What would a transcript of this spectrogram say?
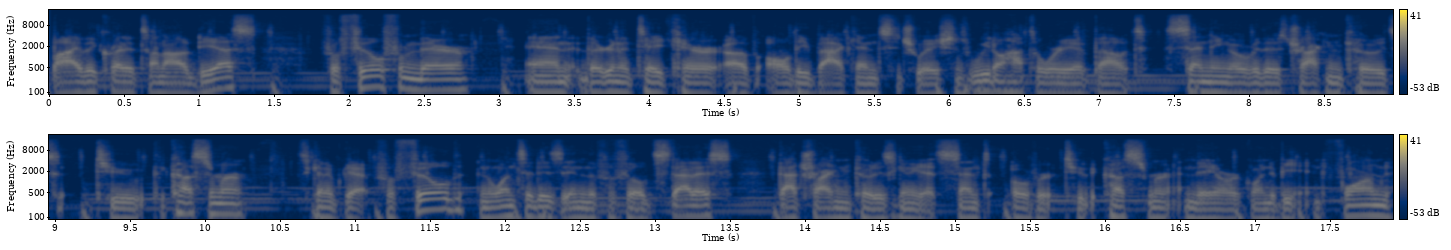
buy the credits on AutoDS, fulfill from there, and they're gonna take care of all the backend situations. We don't have to worry about sending over those tracking codes to the customer. It's gonna get fulfilled, and once it is in the fulfilled status, that tracking code is gonna get sent over to the customer and they are going to be informed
